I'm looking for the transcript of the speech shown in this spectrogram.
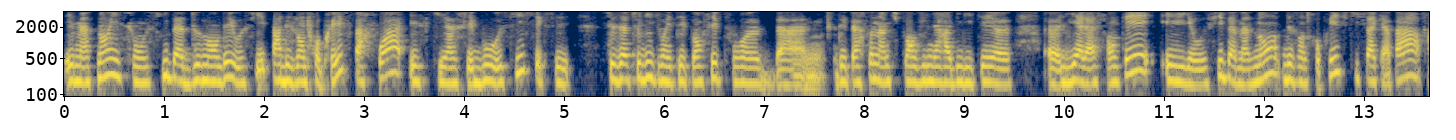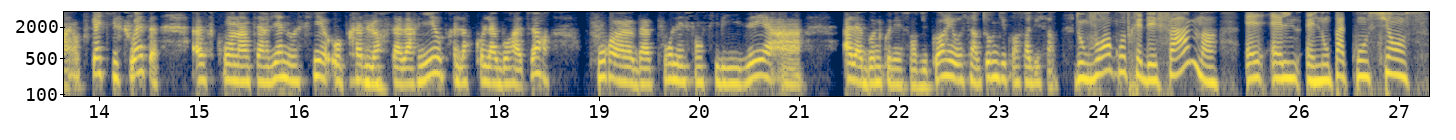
et maintenant ils sont aussi bah, demandés aussi par des entreprises parfois. Et ce qui est assez beau aussi, c'est que c'est ces ateliers ont été pensés pour euh, bah, des personnes un petit peu en vulnérabilité euh, euh, liée à la santé. Et il y a aussi bah, maintenant des entreprises qui s'accaparent, enfin en tout cas qui souhaitent à ce qu'on intervienne aussi auprès de mmh. leurs salariés, auprès de leurs collaborateurs, pour bah, pour les sensibiliser à à la bonne connaissance du corps et aux symptômes du cancer du sein. Donc vous rencontrez des femmes, elles, elles, elles n'ont pas conscience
